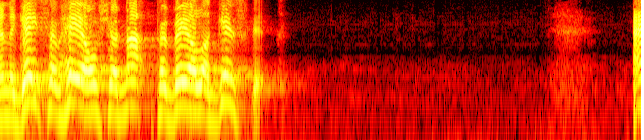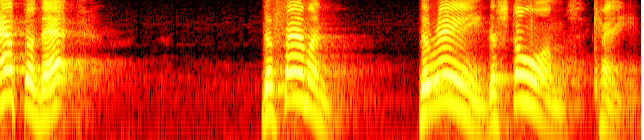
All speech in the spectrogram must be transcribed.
And the gates of hell shall not prevail against it. After that, the famine, the rain, the storms came.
